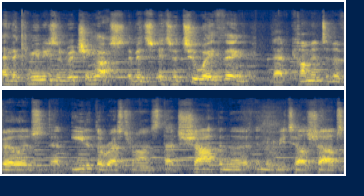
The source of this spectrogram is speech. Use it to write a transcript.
and the community's enriching us. If it's it's a two-way thing. That come into the village, that eat at the restaurants, that shop in the in the retail shops.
